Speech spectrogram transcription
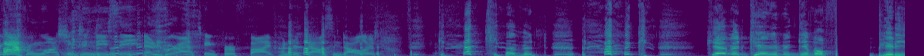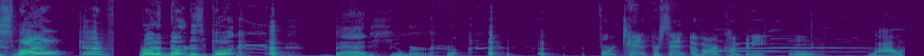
here from Washington, D.C., and we're asking for $500,000. Kevin. Kevin can't even give a f- pity smile. Kevin wrote a note in his book. Bad humor. for 10% of our company. Oh. Wow.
